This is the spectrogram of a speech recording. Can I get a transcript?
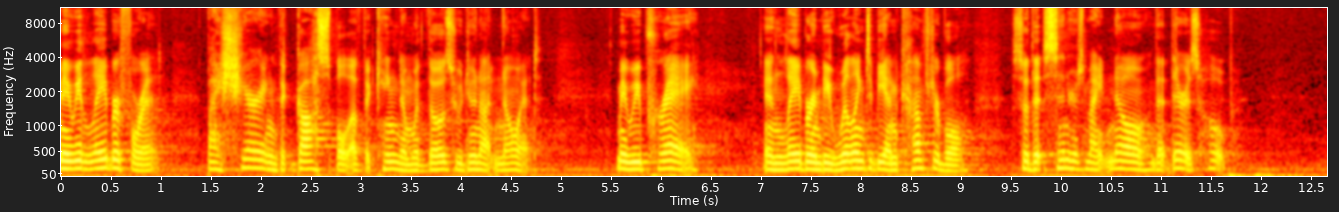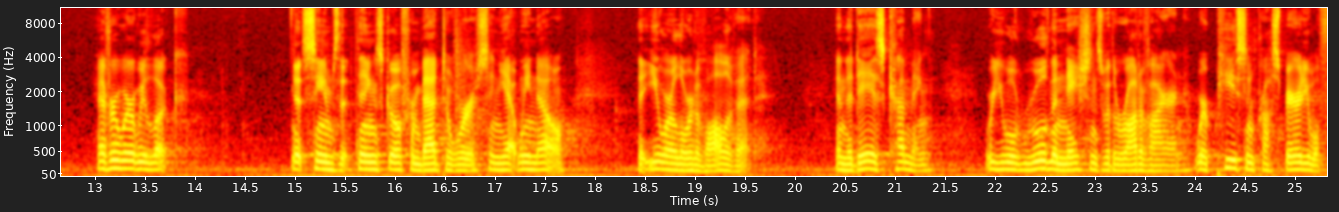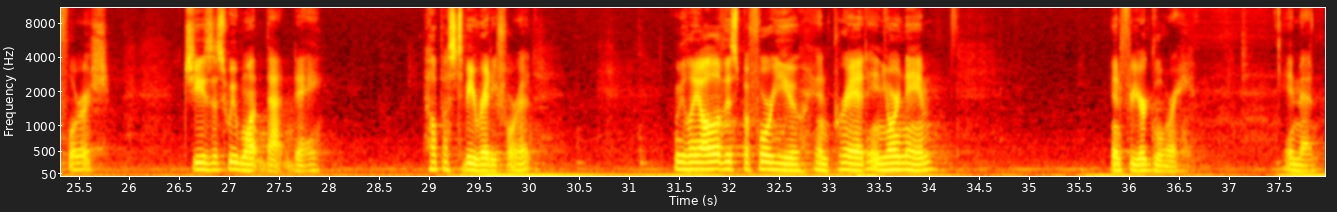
May we labor for it by sharing the gospel of the kingdom with those who do not know it. May we pray and labor and be willing to be uncomfortable so that sinners might know that there is hope. Everywhere we look, it seems that things go from bad to worse, and yet we know that you are Lord of all of it. And the day is coming where you will rule the nations with a rod of iron, where peace and prosperity will flourish. Jesus, we want that day. Help us to be ready for it. We lay all of this before you and pray it in your name and for your glory. Amen.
